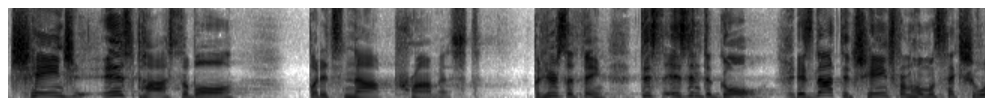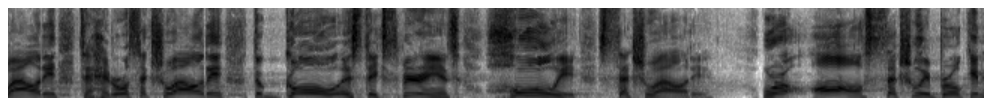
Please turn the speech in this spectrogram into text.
change is possible, but it's not promised. But here's the thing this isn't the goal. It's not to change from homosexuality to heterosexuality. The goal is to experience holy sexuality. We're all sexually broken,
